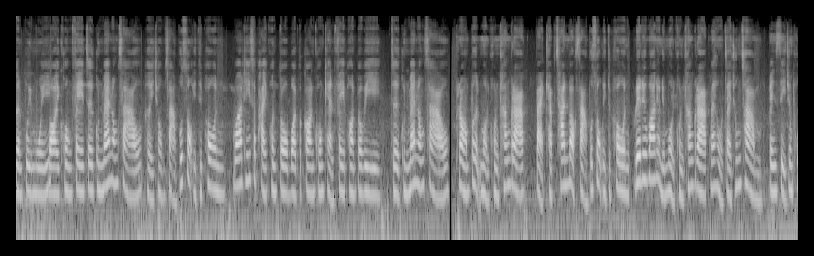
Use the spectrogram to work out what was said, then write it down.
กินปุยมุยบอยคงเฟยเจอคุณแม่น้องสาวเผยชมสามผู้ทรงอิทธิพล ว่าที่สะพายคนโตบอยประกรณ์คงแขนเฟยพรปวี เจอคุณแม่น้องสาว พร้อมเปิดหมดคนข้างรัก แปะแคปชั่นบอกสามผู้ทรงอิทธิพล เรียกได้ว่าอยู่ในโหมดคนข้างรักและหัวใจชุ่มฉ่ำเป็นสีชมพู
